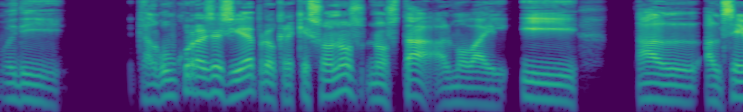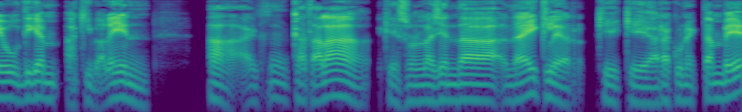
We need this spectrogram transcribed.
Vull dir, que algú em corregeixi, eh, però crec que no, no està al mobile. I el, el seu, diguem, equivalent ah, en català, que són la gent d'Eichler, que, que ara conec també,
